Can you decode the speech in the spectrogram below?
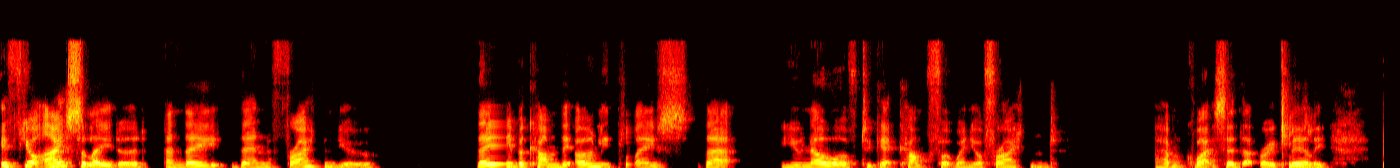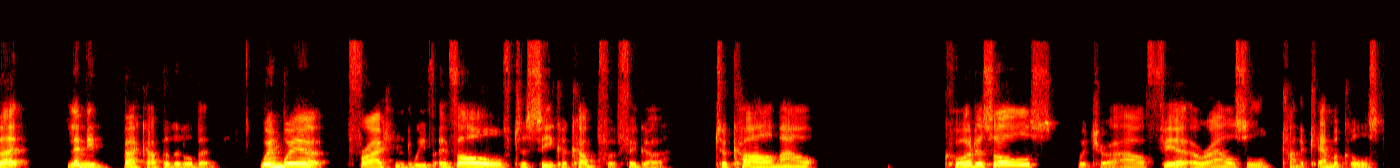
if you're isolated and they then frighten you, they become the only place that you know of to get comfort when you're frightened. I haven't quite said that very clearly, but let me back up a little bit. When we're frightened, we've evolved to seek a comfort figure to calm out cortisols, which are our fear arousal kind of chemicals,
